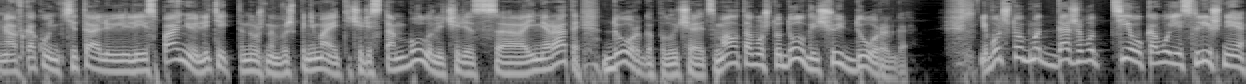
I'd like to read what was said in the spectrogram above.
а, в какую-нибудь Италию или Испанию, лететь-то нужно, вы же понимаете, через Стамбул или через а, Эмираты, дорого получается. Мало того, что долго, еще и дорого. И вот чтобы мы даже вот те, у кого есть лишние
